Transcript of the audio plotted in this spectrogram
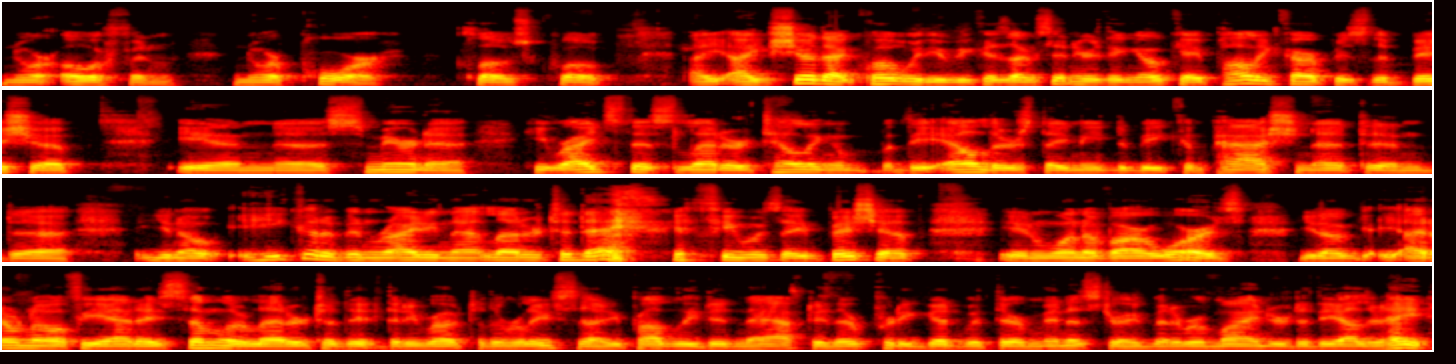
nor orphan nor poor. Close quote. I, I share that quote with you because I'm sitting here thinking, okay, Polycarp is the bishop in uh, Smyrna, he writes this letter telling the elders they need to be compassionate. And, uh, you know, he could have been writing that letter today if he was a bishop in one of our wards. You know, I don't know if he had a similar letter to the, that he wrote to the Relief Society. He probably didn't have to. They're pretty good with their ministry, but a reminder to the elders hey,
